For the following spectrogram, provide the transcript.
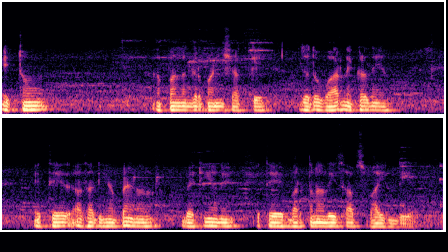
ਇੱਥੋਂ ਆਪਾਂ ਲੰਗਰ ਪਾਣੀ ਛਕ ਕੇ ਜਦੋਂ ਬਾਹਰ ਨਿਕਲਦੇ ਹਾਂ, ਇੱਥੇ ਆ ਸਾਡੀਆਂ ਭੈਣਾਂ ਬੈਠੀਆਂ ਨੇ, ਇੱਥੇ ਬਰਤਨਾਂ ਦੀ ਸਾਫ਼ ਸਫ਼ਾਈ ਹੁੰਦੀ ਹੈ।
